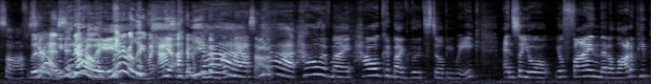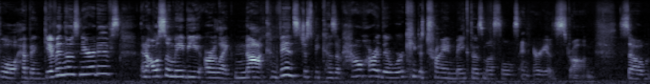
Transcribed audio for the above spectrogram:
ass off. Literally. So, No, literally, literally. My ass has been, we've been working my ass off. yeah. How have my how could my glutes still be weak? And so you'll you'll find that a lot of people have been given those narratives and also maybe are like not convinced just because of how hard they're working to try and make those muscles and areas strong. So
